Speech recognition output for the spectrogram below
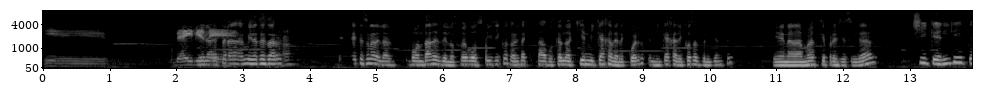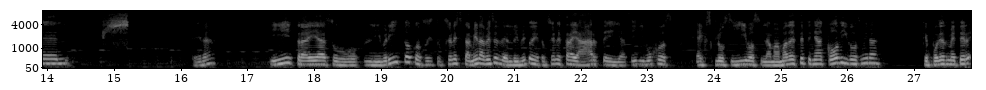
Y de ahí viene. Mira, espera, mira César. Esta es una de las bondades de los juegos físicos. Ahorita que estaba buscando aquí en mi caja de recuerdos, en mi caja de cosas brillantes. Miren nada más qué preciosidad. Chicken Little. Mira. Y traía su librito con sus instrucciones. Y también a veces el librito de instrucciones trae arte y así dibujos exclusivos. Y la mamá de este tenía códigos, mira. Que podías meter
